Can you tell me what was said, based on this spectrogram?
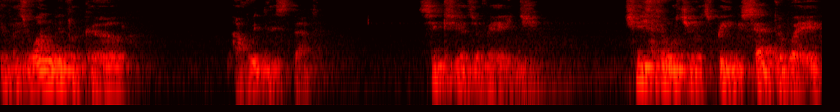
There was one little girl, I witnessed that, six years of age. She thought she was being sent away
